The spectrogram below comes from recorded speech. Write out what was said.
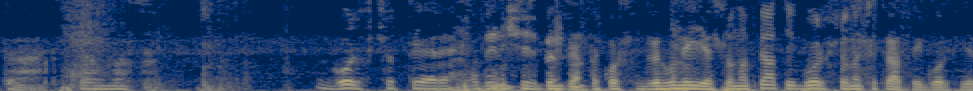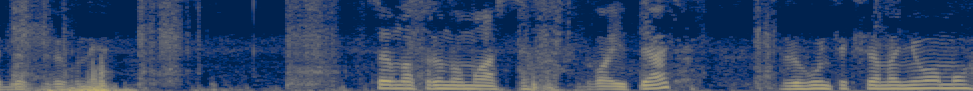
Так, це у нас Гольф 4, 1,6 бензин. Також двигуни є, що на п'ятий гольф, що на четвертий гольф є двигуни. Це в нас Renault Master 2,5. Двигунчик ще на ньому.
